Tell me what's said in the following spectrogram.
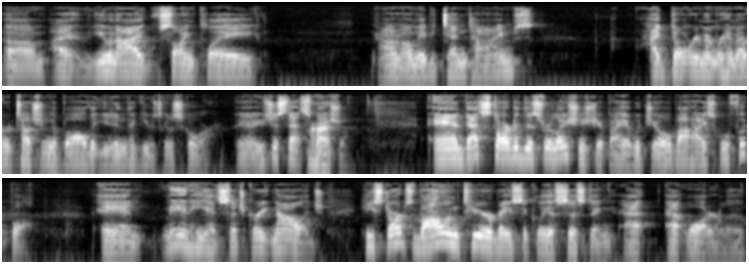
Um, I, you and I saw him play. I don't know, maybe ten times. I don't remember him ever touching the ball that you didn't think he was going to score. You know, he's just that special. And that started this relationship I had with Joe about high school football. And man, he had such great knowledge. He starts volunteer basically assisting at, at Waterloo.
